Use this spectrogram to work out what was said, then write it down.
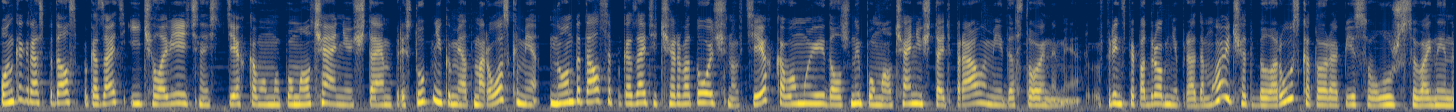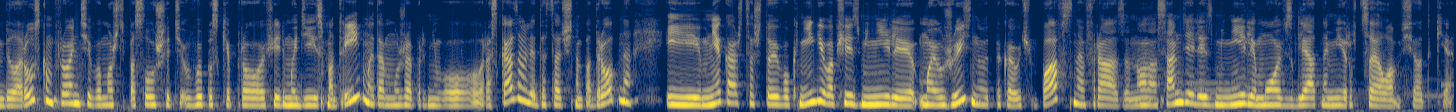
Он как раз пытался показать и человечность тех, кого мы по умолчанию считаем преступниками, отморозками, но он пытался показать и червоточину в тех, кого мы должны по умолчанию считать правыми и достойными. В принципе, подробнее про Адамовича. Это белорус, который описывал ужасы войны на Белорусском фронте. Вы можете послушать в выпуске про фильм «Иди и смотри». Мы там уже про него рассказывали достаточно подробно. И мне кажется, что его книги вообще изменили мою жизнь. Ну, это такая очень пафосная фраза, но на самом деле изменили мой взгляд на мир в целом все таки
